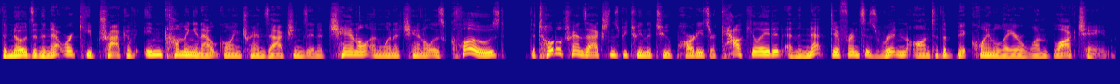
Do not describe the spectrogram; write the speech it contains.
The nodes in the network keep track of incoming and outgoing transactions in a channel, and when a channel is closed, the total transactions between the two parties are calculated and the net difference is written onto the Bitcoin Layer 1 blockchain.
